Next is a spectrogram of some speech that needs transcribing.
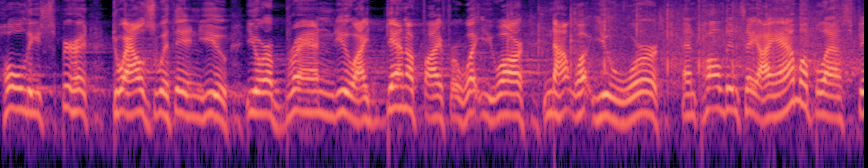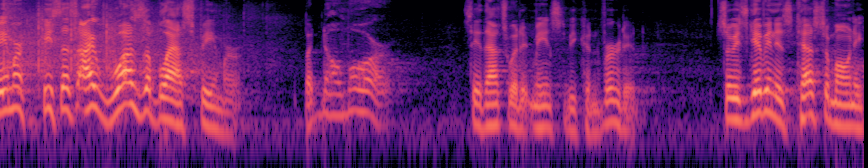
Holy Spirit dwells within you. You're brand new. Identify for what you are, not what you were. And Paul didn't say, I am a blasphemer. He says, I was a blasphemer, but no more. See, that's what it means to be converted. So he's giving his testimony.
